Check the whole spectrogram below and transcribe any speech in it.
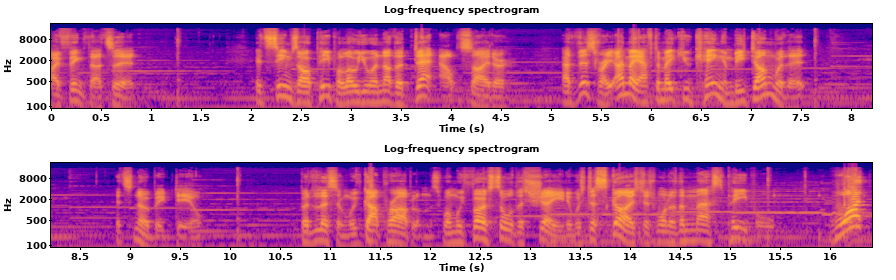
I think that's it. It seems our people owe you another debt, outsider. At this rate, I may have to make you king and be done with it. It's no big deal. But listen, we've got problems. When we first saw the Shade, it was disguised as one of the masked people. What?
